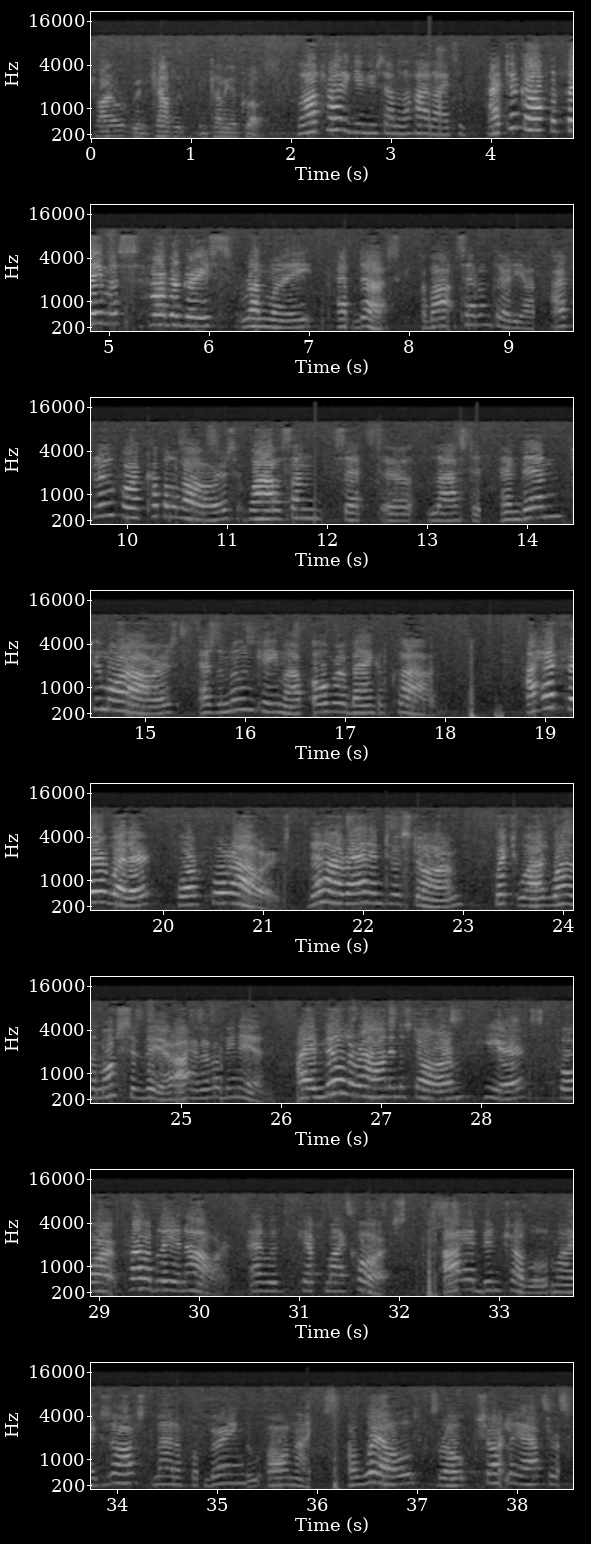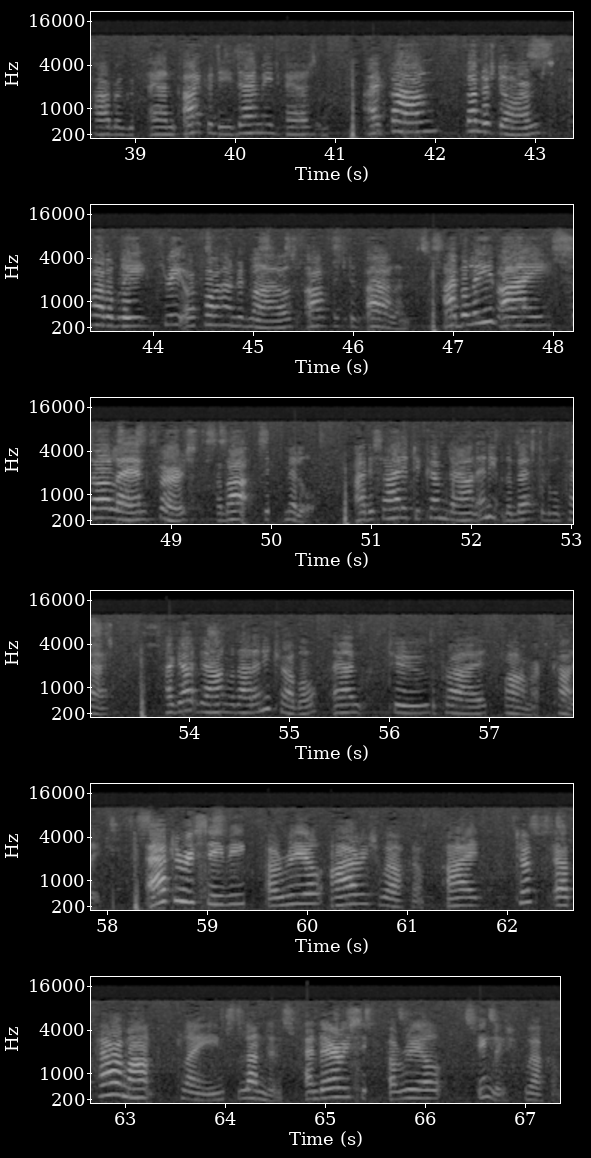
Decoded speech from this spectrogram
trials we encountered in coming across. Well, I'll try to give you some of the highlights. I took off the famous Harbor Grace runway at dusk, about 7.30. I flew for a couple of hours while sunset uh, lasted, and then two more hours as the moon came up over a bank of clouds. I had fair weather for four hours. Then I ran into a storm, which was one of the most severe I have ever been in. I milled around in the storm here for probably an hour and would kept my course. I had been troubled, my exhaust manifold burning through all night. A weld broke shortly after Harbor, and I could see damage as I found thunderstorms probably three or four hundred miles off the island. I believe I saw land first about the middle. I decided to come down any of the best of the past. I got down without any trouble and to the Prize Farmer Cottage. After receiving a real Irish welcome, I took a Paramount plane, London, and there received a real English welcome.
